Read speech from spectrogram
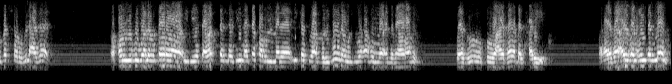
يبشر بالعذاب. وقوله ولو ترى إذ يتوفى الذين كفروا الملائكة يضربون وجوههم وأدبارهم وذوقوا عذاب الحريق. وهذا أيضا عند الموت.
